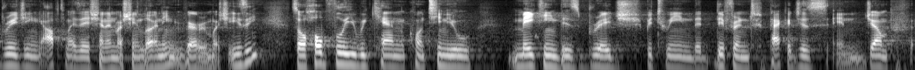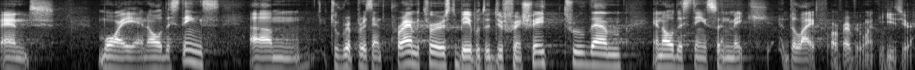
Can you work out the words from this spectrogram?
bridging, optimization, and machine learning very much easy. So hopefully we can continue making this bridge between the different packages in JuMP and MOI and all these things um, to represent parameters, to be able to differentiate through them, and all these things and make the life of everyone easier.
